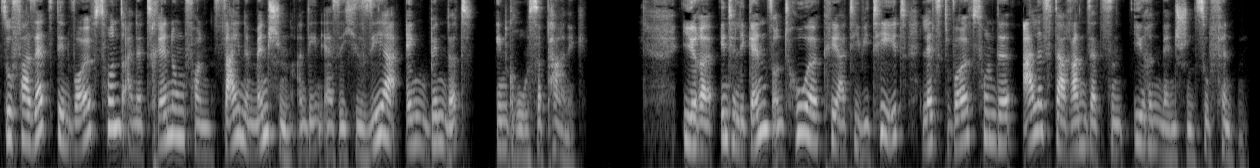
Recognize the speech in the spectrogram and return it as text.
So versetzt den Wolfshund eine Trennung von seinem Menschen, an den er sich sehr eng bindet, in große Panik. Ihre Intelligenz und hohe Kreativität lässt Wolfshunde alles daran setzen, ihren Menschen zu finden.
